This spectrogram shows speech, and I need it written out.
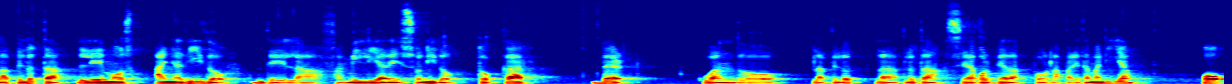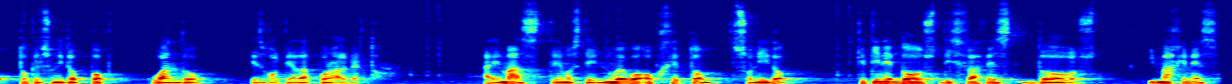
la pelota le hemos añadido de la familia de sonido tocar bird cuando la pelota, sea golpeada por la pared amarilla o toque el sonido pop cuando es golpeada por Alberto. Además, tenemos este nuevo objeto, sonido, que tiene dos disfraces, dos imágenes,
